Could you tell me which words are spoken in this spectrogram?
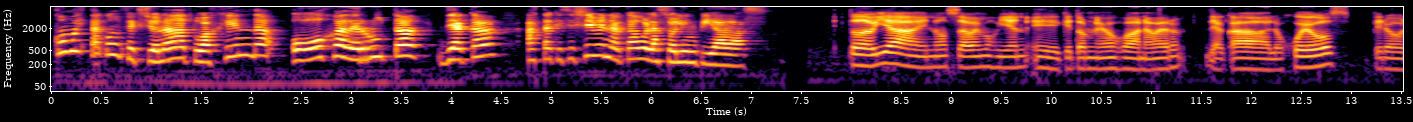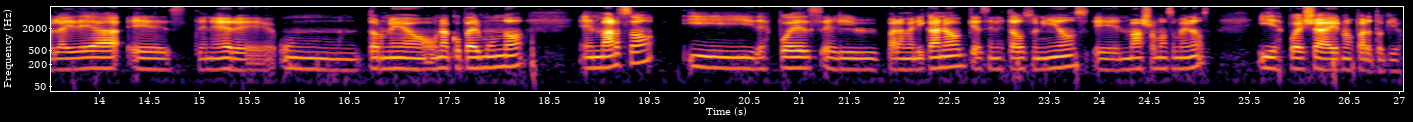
¿Cómo está confeccionada tu agenda o hoja de ruta de acá hasta que se lleven a cabo las Olimpiadas? Todavía no sabemos bien eh, qué torneos van a haber de acá a los Juegos, pero la idea es tener eh, un torneo, una Copa del Mundo en marzo y después el Panamericano, que es en Estados Unidos, en mayo más o menos, y después ya irnos para Tokio.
